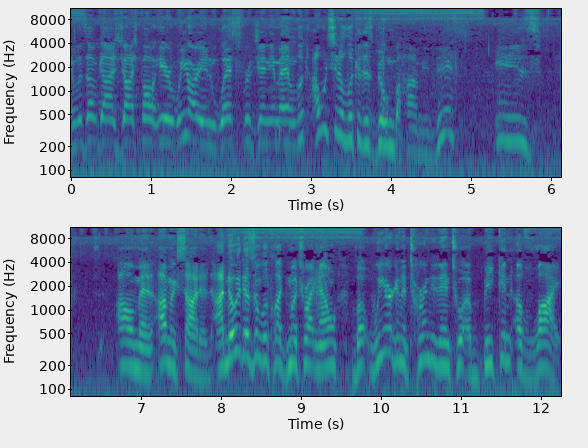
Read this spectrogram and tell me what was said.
Hey, what's up, guys? Josh Paul here. We are in West Virginia, man. Look, I want you to look at this building behind me. This is, oh man, I'm excited. I know it doesn't look like much right now, but we are going to turn it into a beacon of light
